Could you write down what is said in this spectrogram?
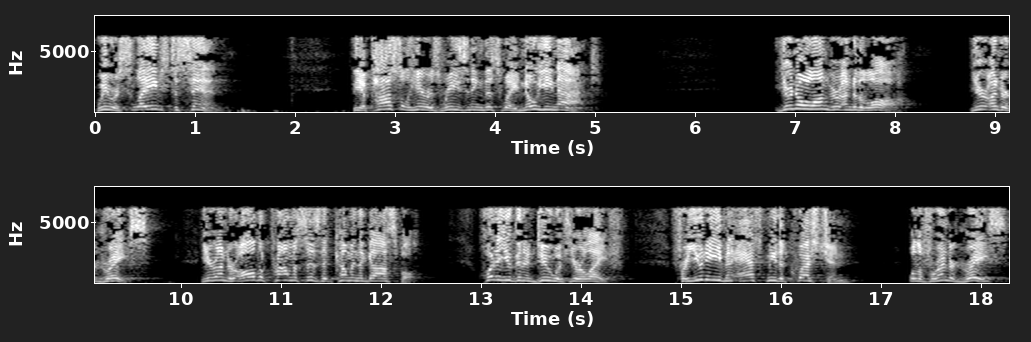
We were slaves to sin. The apostle here is reasoning this way, know ye not. You're no longer under the law. You're under grace. You're under all the promises that come in the gospel. What are you going to do with your life? For you to even ask me the question, Well, if we're under grace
